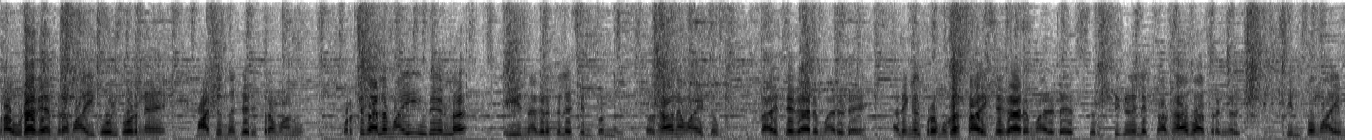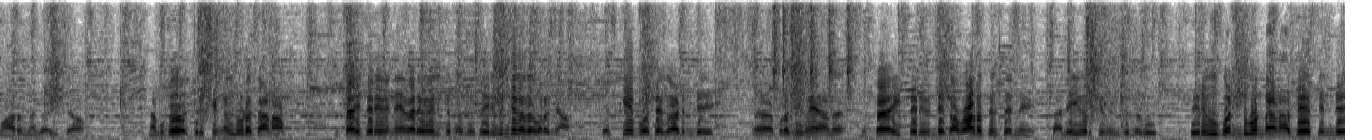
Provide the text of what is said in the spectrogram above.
പ്രൗഢ കേന്ദ്രമായി കോഴിക്കോടിനെ മാറ്റുന്ന ചരിത്രമാണ്. കുറച്ചു കാലമായി ഇവിടെയുള്ള ഈ നഗരത്തിലെ ശില്പങ്ങൾ. പ്രധാനമായിട്ടും സാഹിത്യകാരന്മാരുടെ അല്ലെങ്കിൽ പ്രമുഖ സാഹിത്യകാരന്മാരുടെ സൃഷ്ടികളിലെ കഥാപാത്രങ്ങൾ ശില്പമായി മാറുന്ന കാഴ്ച. നമുക്ക് ദൃശ്യങ്ങളിലൂടെ കാണാം. മിഠായി തെരുവിനെ വരവേൽക്കുന്നത് തെരുവിന്റെ കഥ പറഞ്ഞ എസ് കെ പോറ്റക്കാടിന്റെ ആ, പ്രതിമയാണ്. മിഠായി തെരുവിന്റെ കവാടത്തിൽ തന്നെ തലയുയർത്തി നിൽക്കുന്നത്. തെരുവ് കണ്ടുകൊണ്ടാണ് അദ്ദേഹത്തിന്റെ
